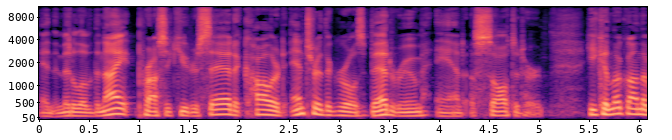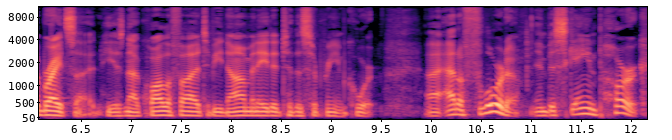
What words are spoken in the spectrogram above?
In the middle of the night, prosecutors said Collard entered the girl's bedroom and assaulted her. He can look on the bright side. He is now qualified to be nominated to the Supreme Court. Uh, out of Florida, in Biscayne Park,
